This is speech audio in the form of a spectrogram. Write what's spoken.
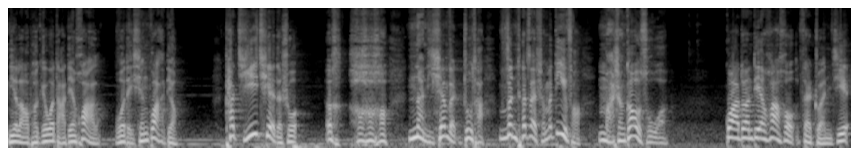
你老婆给我打电话了，我得先挂掉。”她急切地说。呃，好，好，好，那你先稳住她，问她在什么地方，马上告诉我。挂断电话后再转接。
